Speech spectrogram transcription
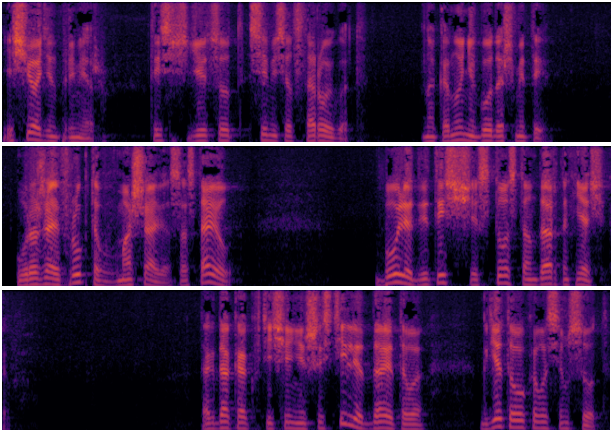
Еще один пример. 1972 год. Накануне года Шмиты. Урожай фруктов в Машаве составил более 2100 стандартных ящиков. Тогда как в течение шести лет до этого где-то около 700.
